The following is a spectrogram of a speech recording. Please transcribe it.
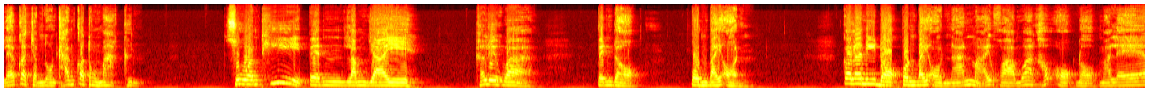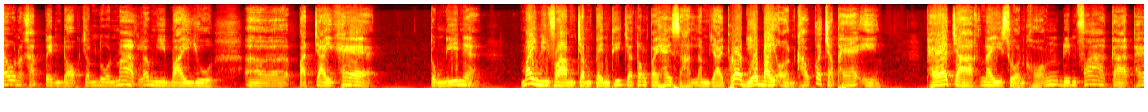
แล้วก็จำนวนครั้งก็ต้องมากขึ้น ส่วนที่เป็นลำไยเขาเรียกว่าเป็นดอกปนใบอ่อน กรณีดอกปนใบอ่อนนั้น หมายความว่าเขาออกดอกมาแล้วนะครับ เป็นดอกจำนวนมากแล้วมีใบอยู่ปัจจัยแค่ตรงนี้เนี่ย ไม่มีความจำเป็นที่จะต้องไปให้สารลำไยเพราะเดี๋ยวใบอ่อนเขาก็จะแพ้เอง แพ้จากในส่วนของดินฟ้าอากาศแพ้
